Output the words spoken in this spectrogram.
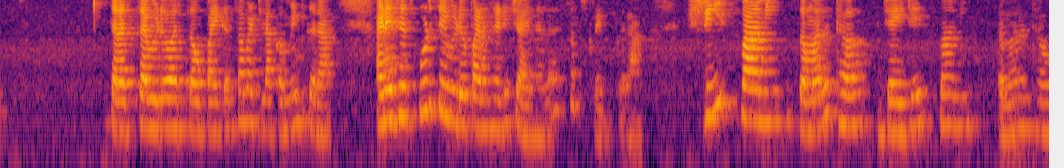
तर आजचा व्हिडिओ आजचा उपाय कसा वाटला कमेंट करा. आणि असेच पुढचे व्हिडिओ पाहण्यासाठी चॅनलला सबस्क्राईब करा. श्री स्वामी समर्थ. जय जय स्वामी समर्थ.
